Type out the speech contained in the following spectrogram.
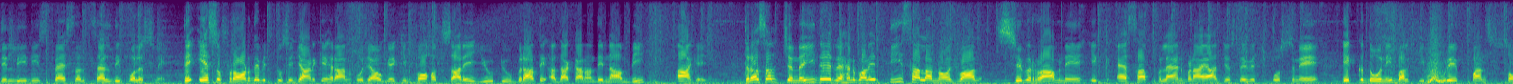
ਦਿੱਲੀ ਦੀ ਸਪੈਸ਼ਲ ਸੈੱਲ ਦੀ ਪੁਲਿਸ ਨੇ। ਤੇ ਇਸ ਫਰਾਡ ਦੇ ਵਿੱਚ ਤੁਸੀਂ ਜਾਣ ਕੇ ਹੈਰਾਨ ਹੋ ਜਾਓਗੇ ਕਿ ਬਹੁਤ ਸਾਰੇ ਯੂਟਿਊਬਰਾਂ ਤੇ ਅਦਾਕਾਰਾਂ ਦੇ ਨਾਮ ਵੀ ਆ ਗਏ ਨੇ। ਦਰਅਸਲ ਚੇਨਈ ਦੇ ਰਹਿਣ ਵਾਲੇ 30 ਸਾਲਾ ਨੌਜਵਾਨ ਸ਼ਿਵ ਰਾਮ ਨੇ ਇੱਕ ਐਸਾ ਪਲਾਨ ਬਣਾਇਆ ਜਿਸ ਦੇ ਵਿੱਚ ਉਸ ਨੇ ਇੱਕ ਦੋ ਨਹੀਂ ਬਲਕਿ ਪੂਰੇ 500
